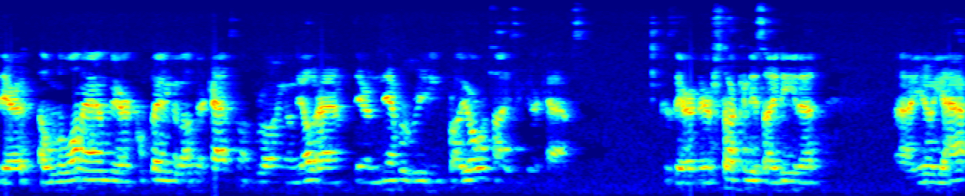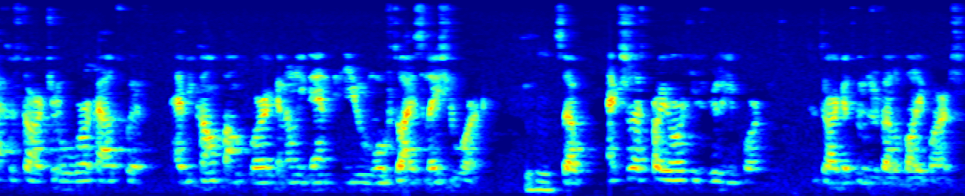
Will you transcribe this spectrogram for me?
they're on the one hand they're complaining about their calves not growing. On the other hand, they're never really prioritizing their calves because they're they're stuck in this idea that uh, you know you have to start your workouts with heavy compound work and only then can you move to isolation work. Mhm. So exercise priority is really important to target underdeveloped body parts.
